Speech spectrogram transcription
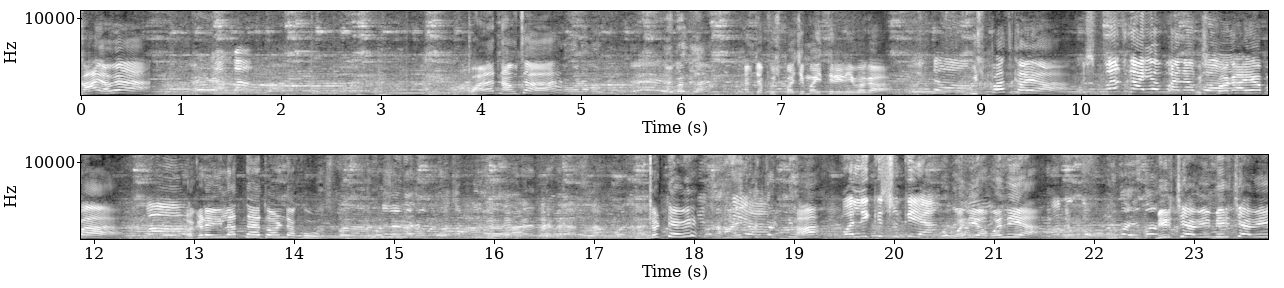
काय हव्या? वाळ्यात नावचा? आमच्या पुष्पाची मैत्रीण ही बघा. पुष्पाच काया पुष्पच गायब आहे ना पुष्पा काय पा मग. अकडे इलाच नाही तोंड टाकू चट्टी हवी? हा? वली की सुकी वलिया वलिया. मिरची हवी मिरची हवी?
